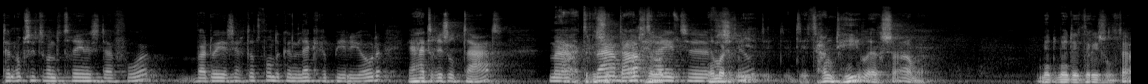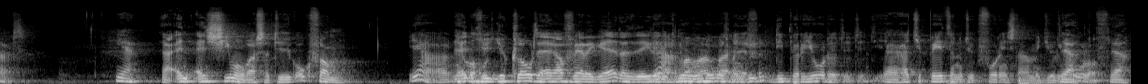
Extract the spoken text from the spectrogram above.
ten opzichte van de trainers daarvoor? Waardoor je zegt, dat vond ik een lekkere periode. Ja, het resultaat. Maar Ja, het waar resultaat bracht hij het eh, Ja, maar verschil? het, het- het hangt heel erg samen met, met het resultaat. Ja. Ja, en, en Simon was natuurlijk ook van... Ja, hè, nee, maar je, goed. je kloten eraf werken, hè? Dat, ik Ja, noem, maar, noem maar, het maar maar even. die, die periode ja, had je Peter natuurlijk voorin staan met Jurie Ja, ja.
